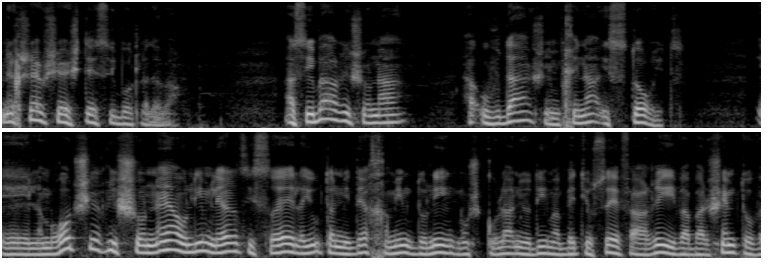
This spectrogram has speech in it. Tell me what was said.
אני חושב שיש שתי סיבות לדבר. הסיבה הראשונה, העובדה שמבחינה היסטורית, למרות שראשוני העולים לארץ ישראל היו תלמידי חכמים גדולים, כמו שכולנו יודעים, הבית יוסף, הארי והבעל שם טוב,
